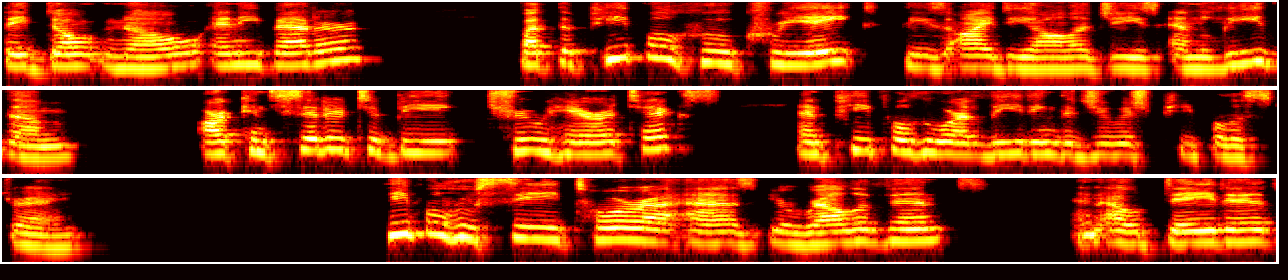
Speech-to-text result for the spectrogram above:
They don't know any better. But the people who create these ideologies and lead them are considered to be true heretics and people who are leading the Jewish people astray. People who see Torah as irrelevant and outdated,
